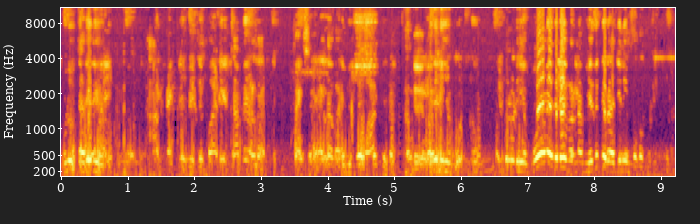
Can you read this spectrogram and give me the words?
முழு தகுதி பாடி எல்லாமே நல்லா இருக்கு. நல்லா வடிவமைப்பு வாழ்த்துக்கள். உங்களுடைய போன இதுலயே வரலாம் எதுக்கு ரஜினி ரசிகன் இல்லைண்ணே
